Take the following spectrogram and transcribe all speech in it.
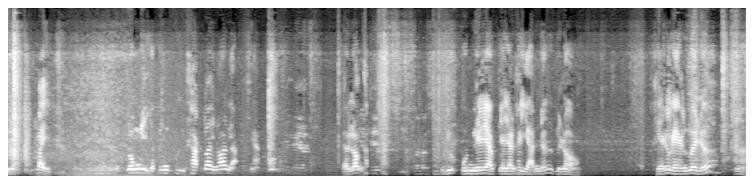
จบไปตรงนี้จะเป็นผืนคักด้วยเนาะเนี่ยเนี่ยแต่ลองยุปุญนี้แล้วแกยังขยันเด้อพี่น้องแข็งแรงด้วยเด้ออะ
